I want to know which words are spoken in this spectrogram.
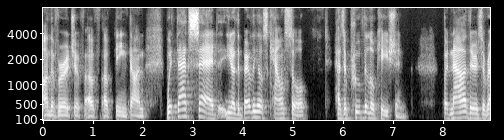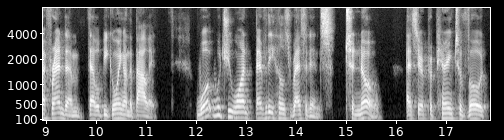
on the verge of, of, of being done. With that said, you know, the Beverly Hills Council has approved the location, but now there's a referendum that will be going on the ballot. What would you want Beverly Hills residents to know as they're preparing to vote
